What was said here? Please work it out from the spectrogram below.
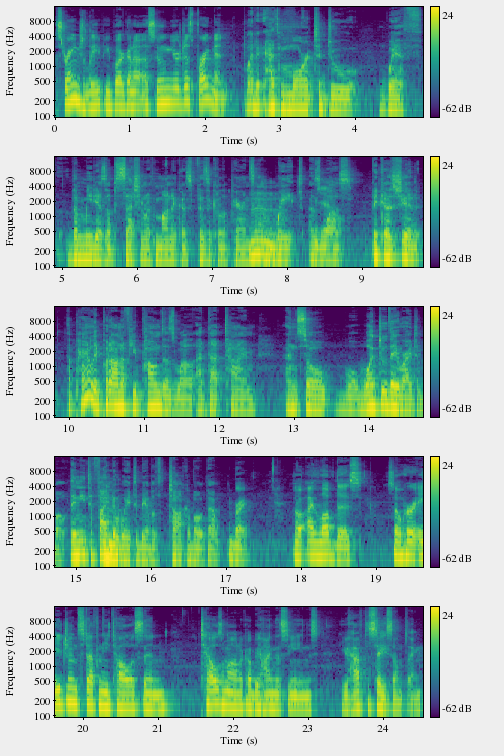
strangely, people are going to assume you're just pregnant. But it has more to do with the media's obsession with Monica's physical appearance and mm. weight as well. Because she had apparently put on a few pounds as well at that time. And so, wh- what do they write about? They need to find a hmm. way to be able to talk about that. Right. So I love this. So her agent, Stephanie Tolleson, tells Monica behind the scenes, You have to say something.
